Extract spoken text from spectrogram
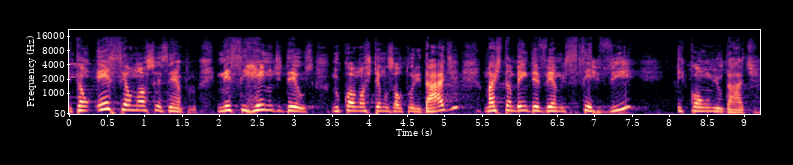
Então, esse é o nosso exemplo, nesse reino de Deus, no qual nós temos autoridade, mas também devemos servir e com humildade.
